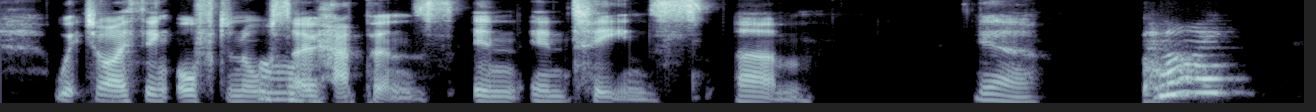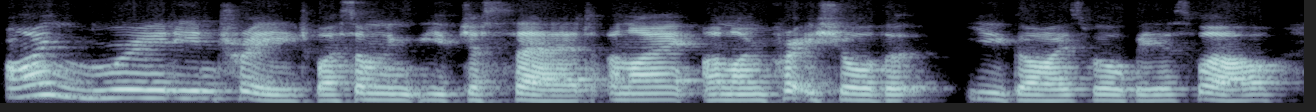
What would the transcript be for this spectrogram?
which I think often also oh. happens in, in teams. Um, yeah. Can I? I'm really intrigued by something you've just said, and I and I'm pretty sure that you guys will be as well.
